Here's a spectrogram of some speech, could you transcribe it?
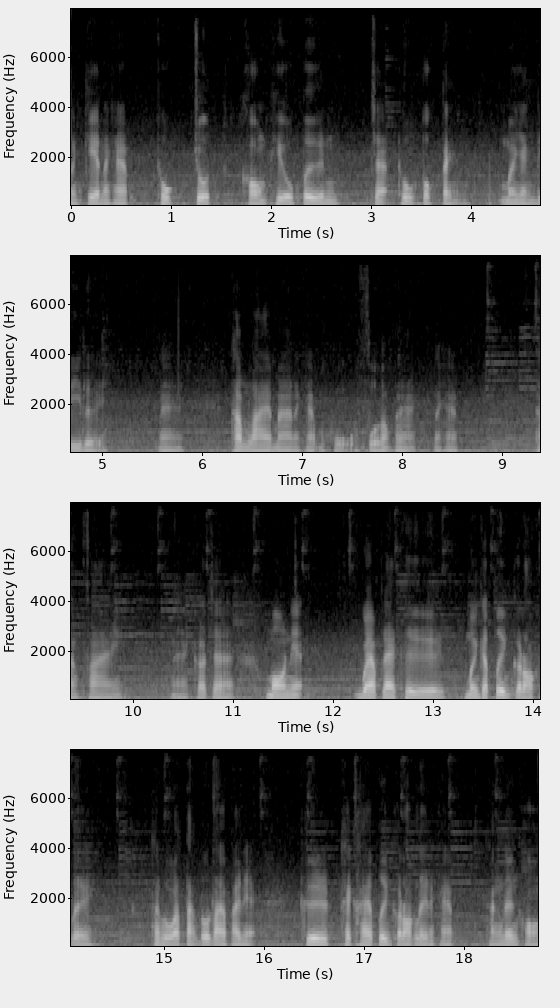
สังเกตนะครับ ทุกจุดของผิวปืนจะถูกตกแต่ง มาอย่างดีเลยนะทำลายมานะครับโอ้โหสวยมากๆนะครับ ทางซ้ายนะก็จะมองเนี่ยแวบแรกคือเหมือนกับปืนกรอกเลย ถ้าบอกว่าตัดลวดลายไปเนี่ยคือคล้ายๆปืนกรอกเลยนะครับทั้งเรื่องของ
